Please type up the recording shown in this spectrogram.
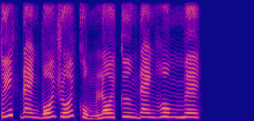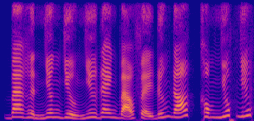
tuyết đang bối rối cùng lôi cương đang hôn mê. Ba hình nhân dường như đang bảo vệ đứng đó, không nhúc nhích.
